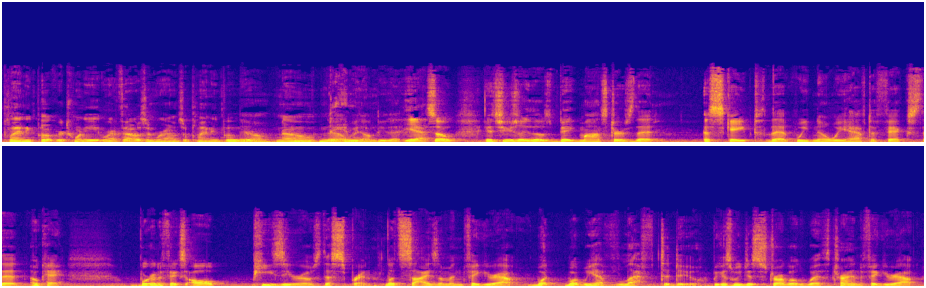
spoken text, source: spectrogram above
Planning poker, twenty-eight thousand rounds of planning poker. No. no, No, Damn we it. don't do that. Yeah, so it's usually those big monsters that escaped that we know we have to fix. That okay, we're going to fix all P zeros this sprint. Let's size them and figure out what what we have left to do because we just struggled with trying to figure out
